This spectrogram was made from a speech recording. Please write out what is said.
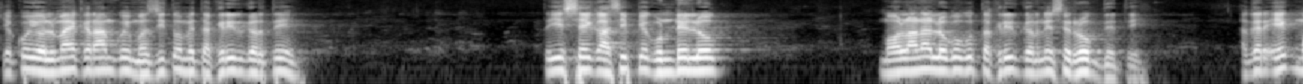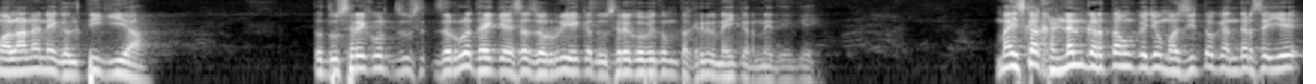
कि कोई उलमाए कराम कोई मस्जिदों में तकरीर करते। तो ये शेख आसिफ के गुंडे लोग, मौलाना लोगों को तकरीर करने से रोक देते। अगर एक मौलाना ने गलती किया तो दूसरे को ज़रूरत है कि ऐसा ज़रूरी है कि दूसरे को भी तुम तकरीर नहीं करने देंगे। मैं इसका खंडन करता हूँ कि जो मस्जिदों के अंदर से ये,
